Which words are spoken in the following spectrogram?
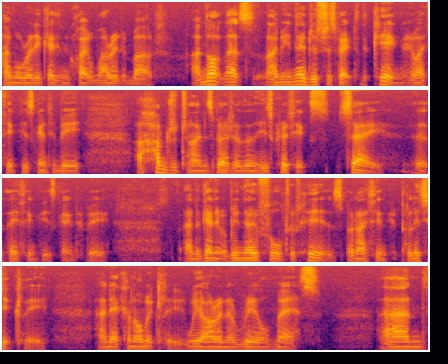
I'm already getting quite worried about. I'm not, that's, I mean, no disrespect to the king, who I think is going to be a hundred times better than his critics say that they think he's going to be. And again, it would be no fault of his, but I think politically and economically, we are in a real mess. And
